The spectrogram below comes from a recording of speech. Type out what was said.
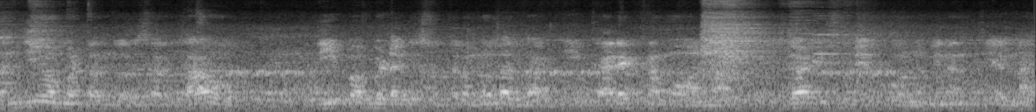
ಸಂಜೀವ ಮಠಂದೂರು ಸರ್ ತಾವು ದೀಪ ಬೆಳಗಿಸುವುದರ ಮೂಲಕ ಈ ಕಾರ್ಯಕ್ರಮವನ್ನು ಉದ್ಘಾಟಿಸಬೇಕು ಅನ್ನೋ ವಿನಂತಿಯನ್ನು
